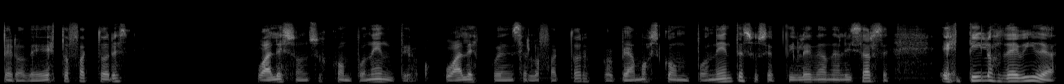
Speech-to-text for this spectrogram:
pero de estos factores, cuáles son sus componentes o cuáles pueden ser los factores. Pues veamos componentes susceptibles de analizarse. Estilos de vida,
